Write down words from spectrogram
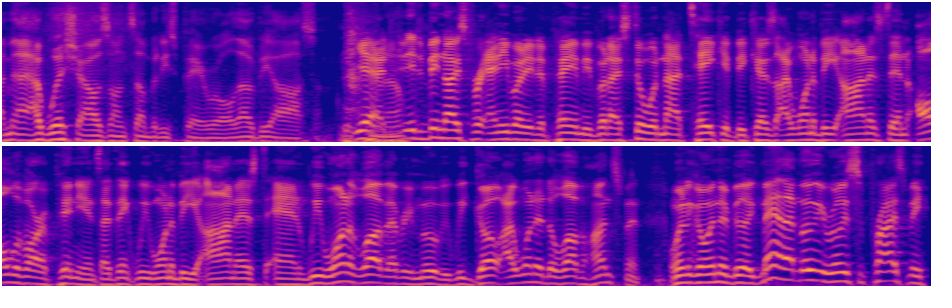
I mean I wish I was on somebody's payroll. That would be awesome. Yeah, you know? it'd be nice for anybody to pay me, but I still would not take it because I want to be honest in all of our opinions. I think we want to be honest and we want to love every movie. We go I wanted to love Huntsman. I wanted to go in there and be like, "Man, that movie really surprised me."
